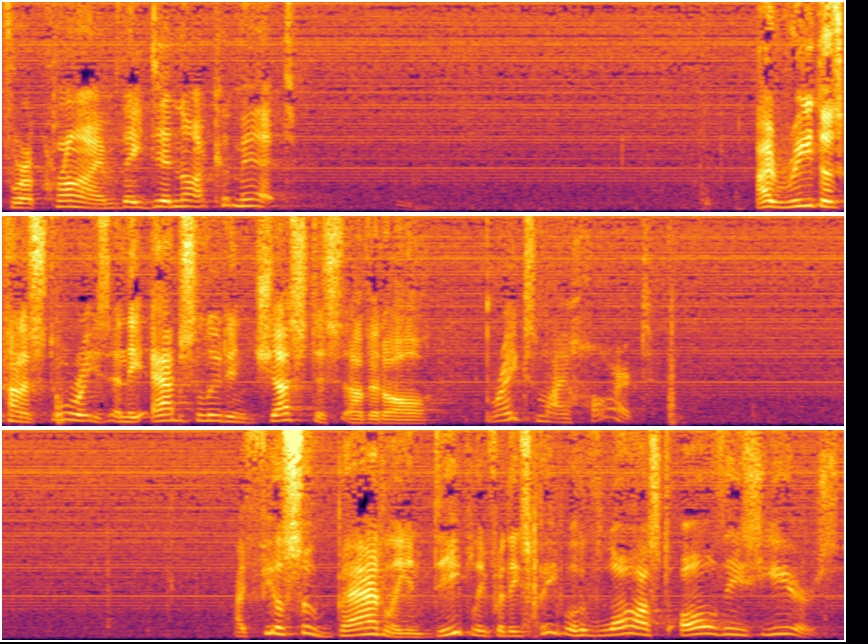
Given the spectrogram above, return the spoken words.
for a crime they did not commit. I read those kind of stories, and the absolute injustice of it all breaks my heart. I feel so badly and deeply for these people who've lost all these years.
